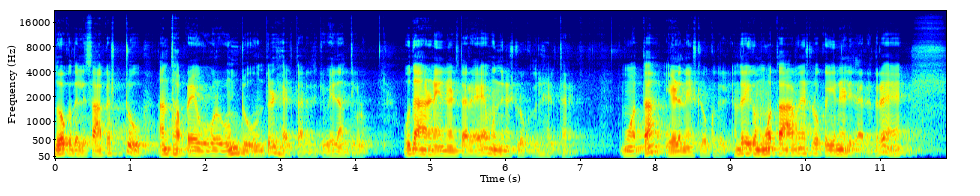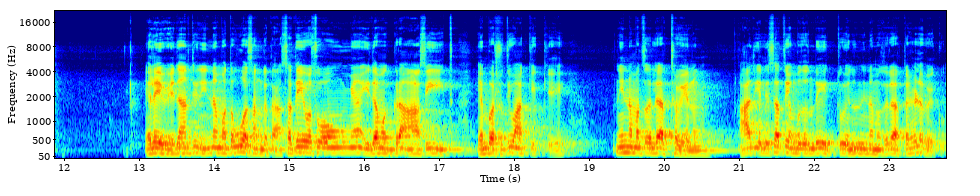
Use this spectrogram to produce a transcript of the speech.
ಲೋಕದಲ್ಲಿ ಸಾಕಷ್ಟು ಅಂಥ ಪ್ರಯೋಗಗಳು ಉಂಟು ಅಂತೇಳಿ ಹೇಳ್ತಾರೆ ಅದಕ್ಕೆ ವೇದಾಂತಿಗಳು. ಉದಾಹರಣೆ ಏನು ಹೇಳ್ತಾರೆ, ಮುಂದಿನ ಶ್ಲೋಕದಲ್ಲಿ ಹೇಳ್ತಾರೆ. ಮೂವತ್ತ ಏಳನೇ ಶ್ಲೋಕದಲ್ಲಿ. ಅಂದರೆ ಈಗ ಮೂವತ್ತ ಆರನೇ ಶ್ಲೋಕ ಏನು ಹೇಳಿದ್ದಾರೆ ಅಂದರೆ, ಎಲೆ ವೇದಾಂತಿ ನಿನ್ನ ಮತವೂ ಅಸಂಗತ, ಸದೇವ ಸೌಮ್ಯ ಇದಮಗ್ರ ಆಸೀತ್ ಎಂಬ ಶ್ರುತಿವಾಕ್ಯಕ್ಕೆ ನಿನ್ನ ಮತದಲ್ಲಿ ಅರ್ಥವೇನು? ಆದಿಯಲ್ಲಿ ಸತ್ ಎಂಬುದೊಂದೇ ಇತ್ತು ಎಂದು ನಿನ್ನ ಮತದಲ್ಲಿ ಅರ್ಥ ಹೇಳಬೇಕು.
